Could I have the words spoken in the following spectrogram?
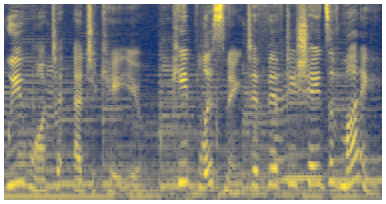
We want to educate you. Keep listening to 50 Shades of Money.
